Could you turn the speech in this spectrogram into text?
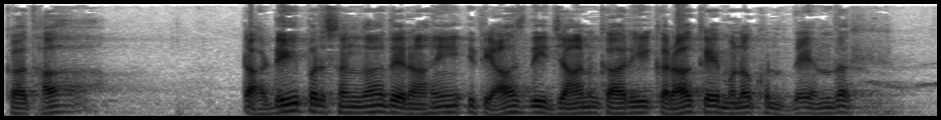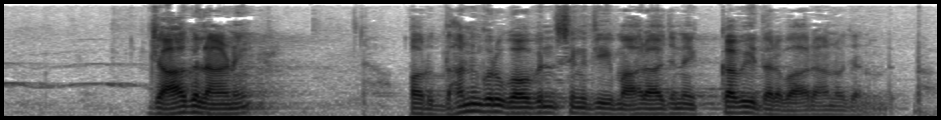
ਕਥਾ ਢਾਡੀ ਪ੍ਰਸੰਗਾਂ ਦੇ ਰਾਹੀਂ ਇਤਿਹਾਸ ਦੀ ਜਾਣਕਾਰੀ ਕਰਾ ਕੇ ਮਨੁੱਖ ਦੇ ਅੰਦਰ ਜਾਗ ਲਾਣੀ ਔਰ ਧੰਨ ਗੁਰੂ ਗੋਬਿੰਦ ਸਿੰਘ ਜੀ ਮਹਾਰਾਜ ਨੇ ਕਵੀ ਦਰਬਾਰਾਂ ਨੂੰ ਜਨਮ ਦਿੱਤਾ।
